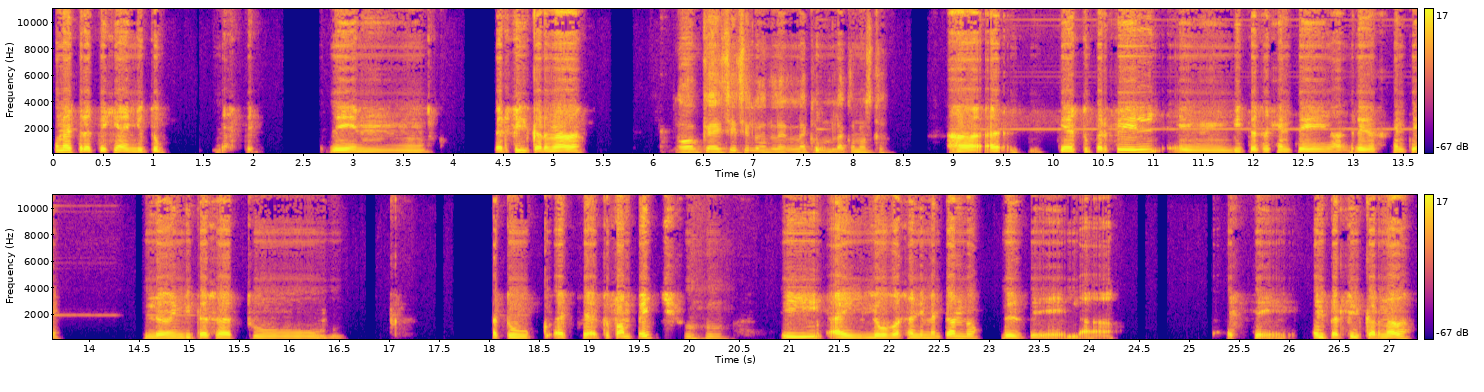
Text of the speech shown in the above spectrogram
una estrategia en YouTube este, de mm, perfil carnada. Ok, sí, sí, la, la, conozco. Ah, tienes tu perfil, invitas a gente, agregas a gente, lo invitas a tu a tu este, a tu fanpage y ahí lo vas alimentando desde la este el perfil carnada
